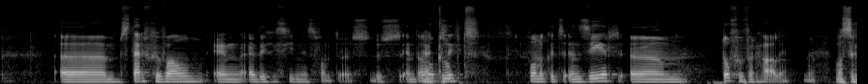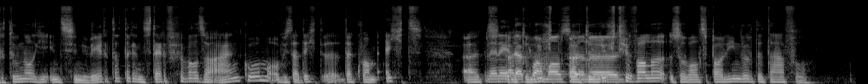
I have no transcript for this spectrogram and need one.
ehm, sterfgevallen in de geschiedenis van thuis. Dus in dat Ja, opzicht klopt. vond ik het een zeer ehm, toffe verhalen. Ja. Was er toen al geïnsinueerd dat er een sterfgeval zou aankomen? Of is dat echt... Dat kwam echt uit, Nee, nee, uit, dat de, kwam lucht, als uit de lucht eh, gevallen, zoals Paulien door de tafel?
